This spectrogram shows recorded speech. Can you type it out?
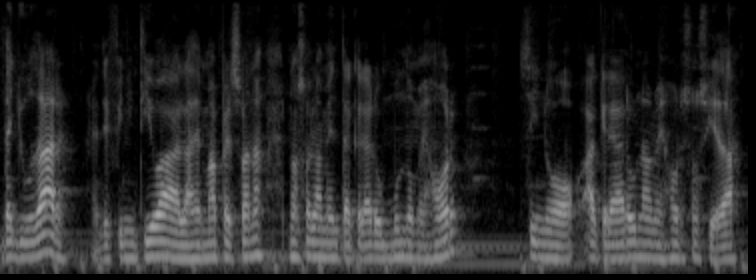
de ayudar en definitiva a las demás personas, no solamente a crear un mundo mejor, sino a crear una mejor sociedad,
